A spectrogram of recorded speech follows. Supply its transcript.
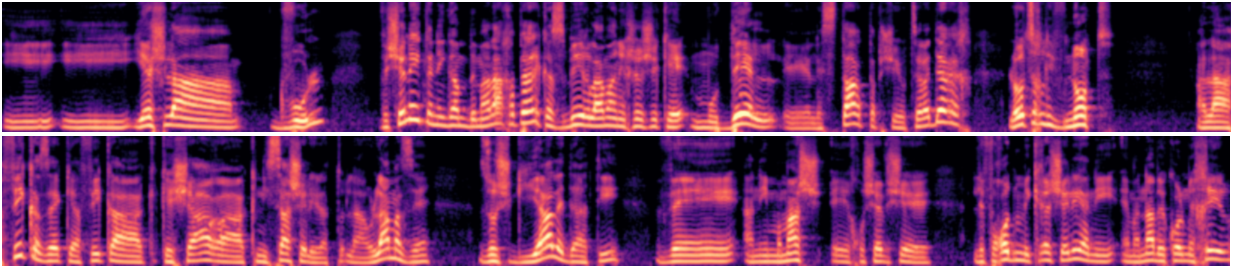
היא, היא, יש לה גבול, ושנית, אני גם במהלך הפרק אסביר למה אני חושב שכמודל אה, לסטארט-אפ שיוצא לדרך, לא צריך לבנות על האפיק הזה כאפיק, ה, כשער הכניסה שלי לעולם הזה. זו שגיאה לדעתי, ואני ממש אה, חושב שלפחות במקרה שלי, אני אמנע בכל מחיר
